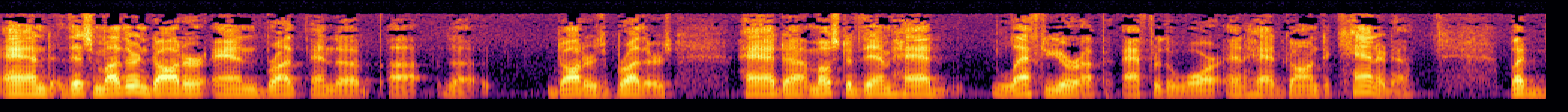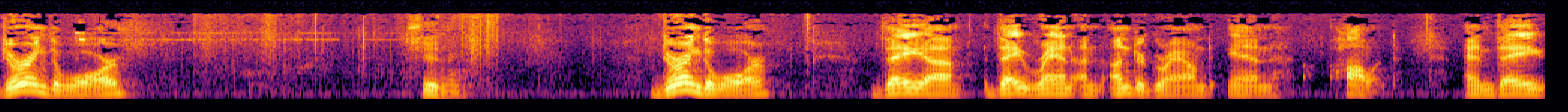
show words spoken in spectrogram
And this mother and daughter and bro- and the uh, the daughter's brothers had uh, most of them had left Europe after the war and had gone to Canada. But during the war, excuse me, during the war, they uh, they ran an underground in Holland, and they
